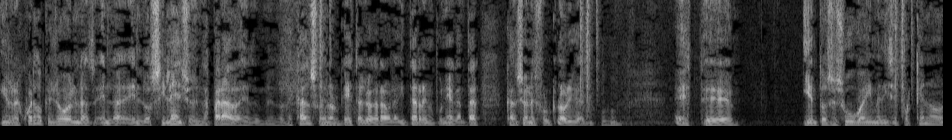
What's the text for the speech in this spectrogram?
Y recuerdo que yo en, las, en, la, en los silencios, en las paradas, en, los descansos de la orquesta, yo agarraba la guitarra y me ponía a cantar canciones folclóricas. Este, y entonces Hugo ahí me dice, ¿por qué no,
